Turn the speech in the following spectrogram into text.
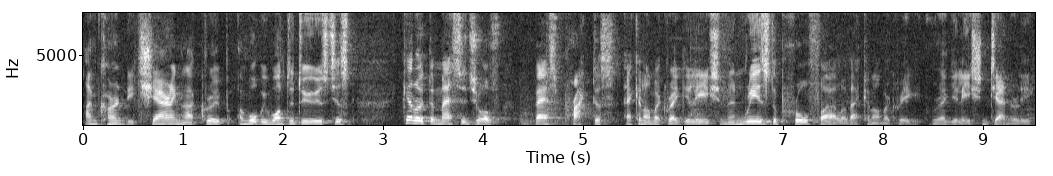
I'm currently chairing that group and what we want to do is just get out the message of best practice economic regulation and raise the profile of economic re regulation generally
